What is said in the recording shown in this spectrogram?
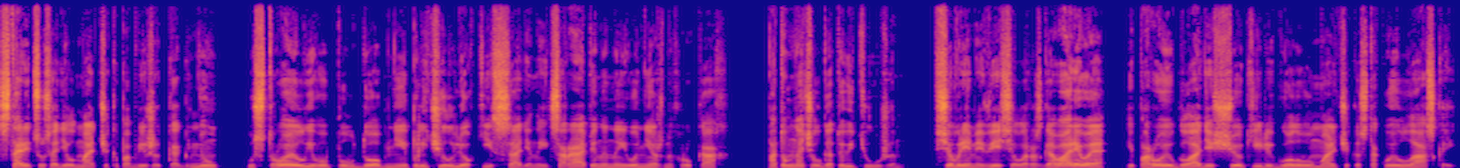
Старец усадил мальчика поближе к огню, устроил его поудобнее, полечил легкие ссадины и царапины на его нежных руках, Потом начал готовить ужин, все время весело разговаривая и порою гладя щеки или голову мальчика с такой лаской,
